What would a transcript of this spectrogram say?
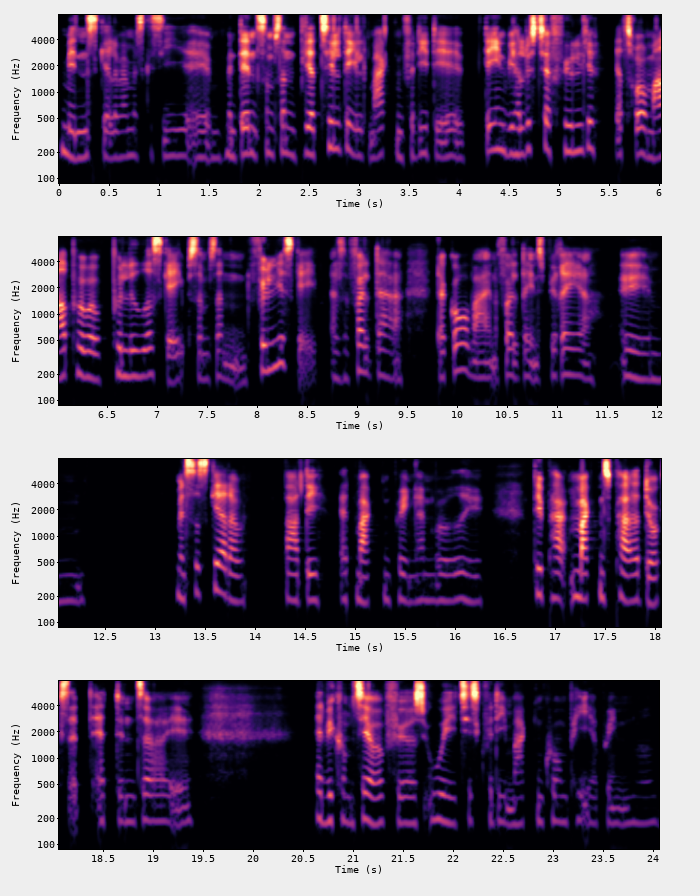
menneske, eller hvad man skal sige, øh, men den, som sådan bliver tildelt magten, fordi det, det er en, vi har lyst til at følge. Jeg tror meget på, på lederskab som sådan følgeskab, altså folk, der, der går vejen, og folk, der inspirerer. Øh, men så sker der bare det, at magten på en eller anden måde, øh, det er par, magtens paradoks, at, at den så... Øh, at vi kommer til at opføre os uetisk, fordi magten korrumperer på en eller anden måde.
